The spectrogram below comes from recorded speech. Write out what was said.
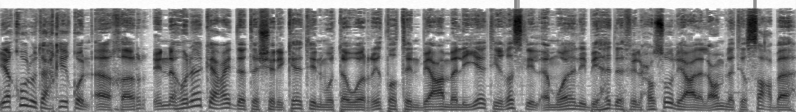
يقول تحقيق آخر إن هناك عدة شركات متورطة بعمليات غسل الأموال بهدف الحصول على العملة الصعبة،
